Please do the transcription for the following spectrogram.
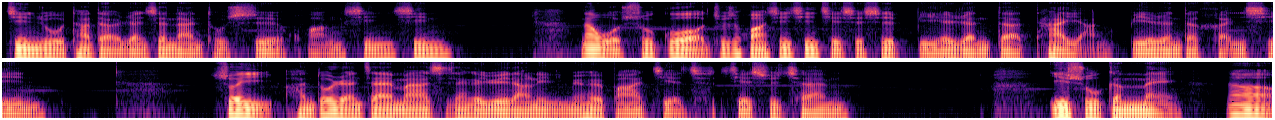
进入他的人生蓝图是黄星星。那我说过，就是黄星星其实是别人的太阳，别人的恒星，所以很多人在玛雅十三个月亮历里面会把它解解释成艺术跟美。那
